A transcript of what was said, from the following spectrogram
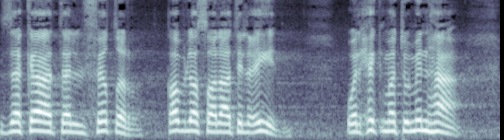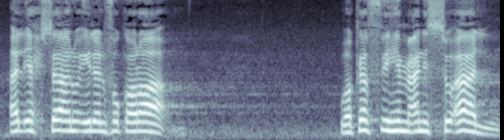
زكاة الفطر قبل صلاة العيد والحكمة منها الإحسان إلى الفقراء وكفهم عن السؤال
